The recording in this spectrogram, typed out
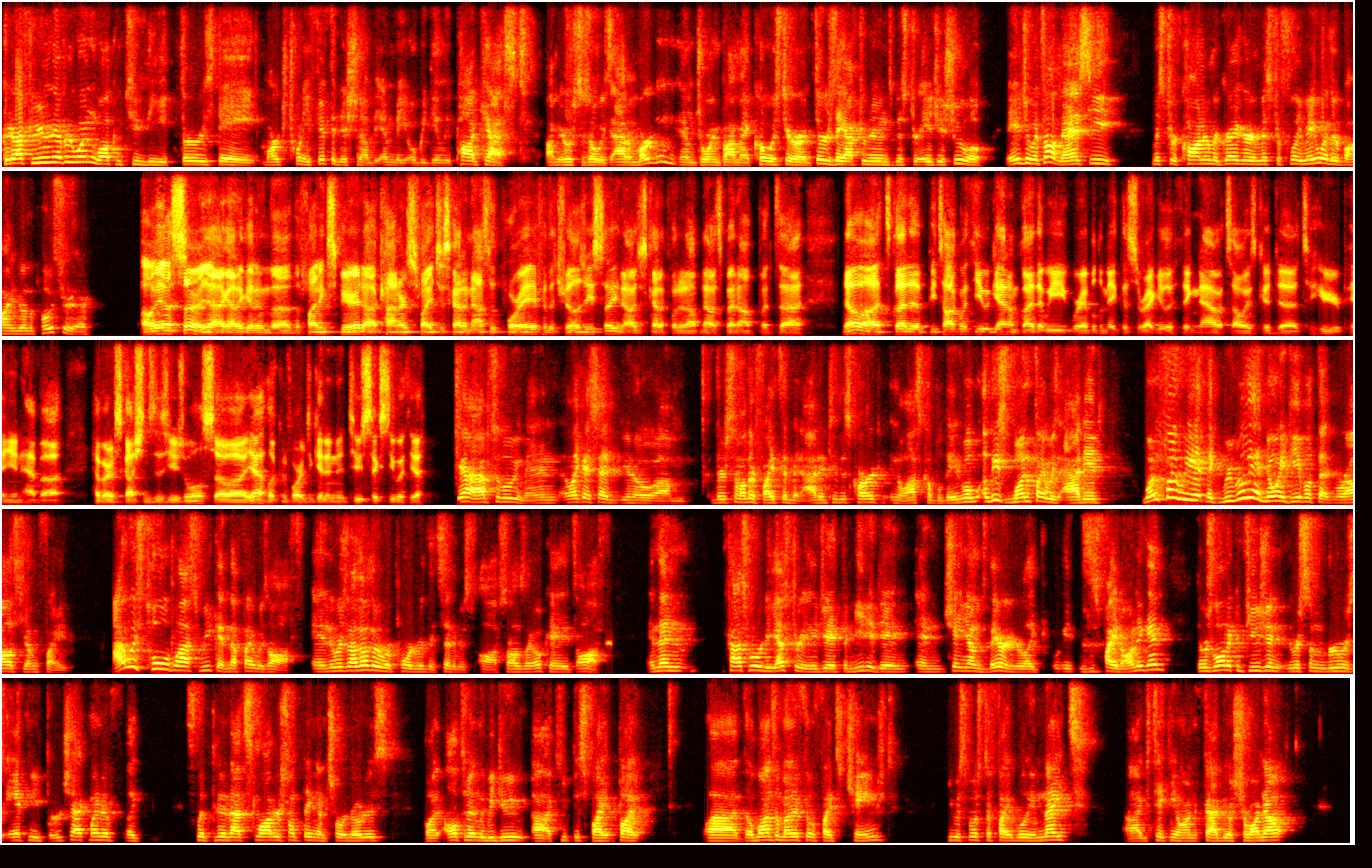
Good afternoon, everyone. Welcome to the Thursday, March 25th edition of the MMA OB Daily Podcast. I'm your host, as always, Adam Martin, and I'm joined by my co-host here on Thursday afternoons, Mr. AJ Schullo. AJ, what's up, man? I see Mr. Conor McGregor and Mr. Floyd Mayweather behind you on the poster there. Oh yes, sir. Yeah, I got to get in the the fighting spirit. Uh, Conor's fight just got announced with Poirier for the trilogy, so you know I just got to put it up. Now it's been up, but uh, no, uh, it's glad to be talking with you again. I'm glad that we were able to make this a regular thing now. It's always good to to hear your opinion, have a have our discussions as usual. So uh, yeah, looking forward to getting into 260 with you. Yeah, absolutely, man. And like I said, you know, um, there's some other fights that have been added to this card in the last couple days. Well, at least one fight was added. One fight we had, like, we really had no idea about that Morales Young fight. I was told last weekend that fight was off, and there was another reporter that said it was off. So I was like, okay, it's off. And then fast forward to yesterday, AJ, at the media day, and, and Shane Young's there, and you're like, is this fight on again? There was a lot of confusion. There was some rumors Anthony Birchak might have like slipped into that slot or something on short notice. But ultimately, we do uh, keep this fight. But uh, the Alonzo Menifield fight's changed. He was supposed to fight William Knight. Uh, he's taking on Fabio Cherant. Now,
